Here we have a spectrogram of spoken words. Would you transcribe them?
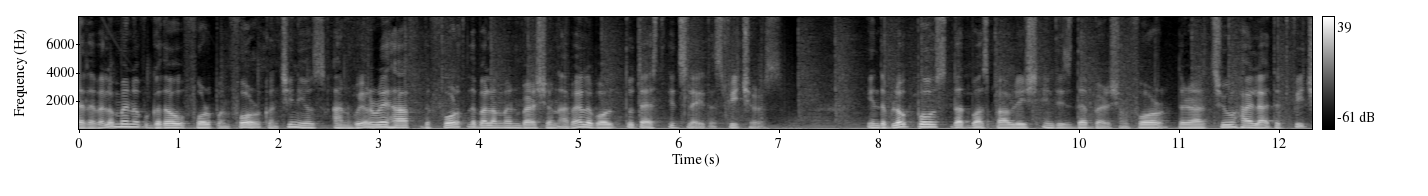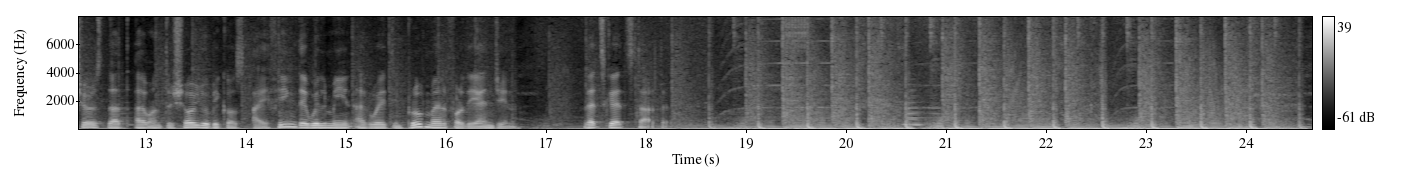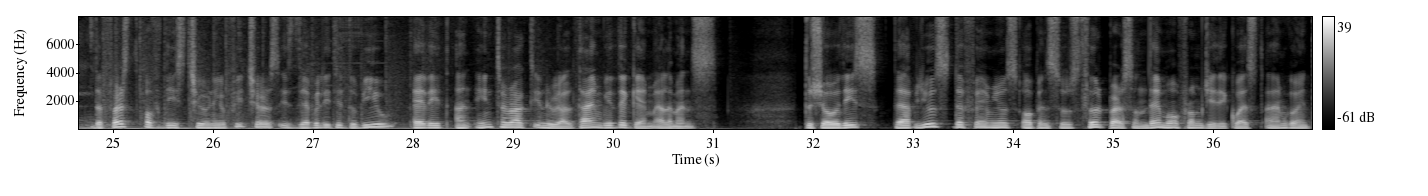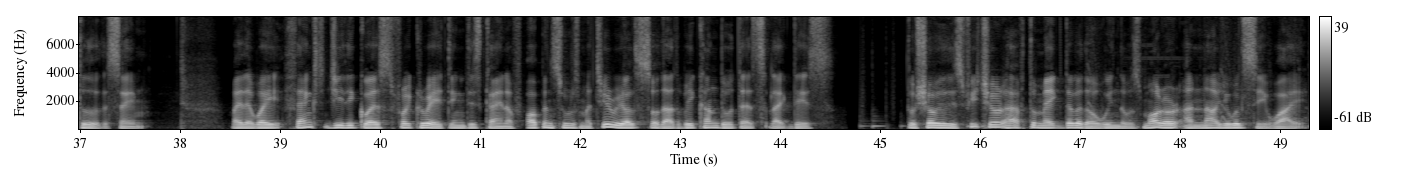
The development of Godot 4.4 continues and we already have the fourth development version available to test its latest features. In the blog post that was published in this dev version 4, there are two highlighted features that I want to show you because I think they will mean a great improvement for the engine. Let's get started. The first of these two new features is the ability to view, edit and interact in real time with the game elements. To show this, they have used the famous open source third-person demo from GDQuest and I'm going to do the same. By the way, thanks GDQuest for creating this kind of open source materials so that we can do tests like this. To show you this feature, I have to make the Godot window smaller and now you will see why.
